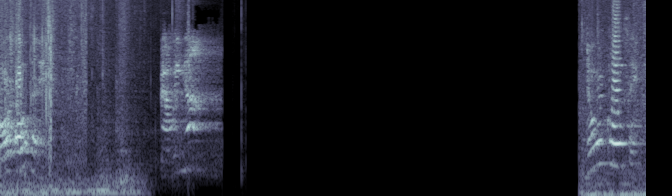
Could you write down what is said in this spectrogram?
Door opening. Going up. Door closing.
